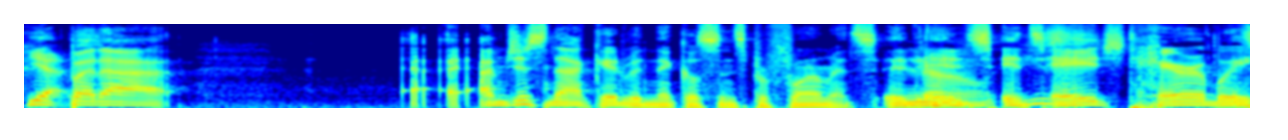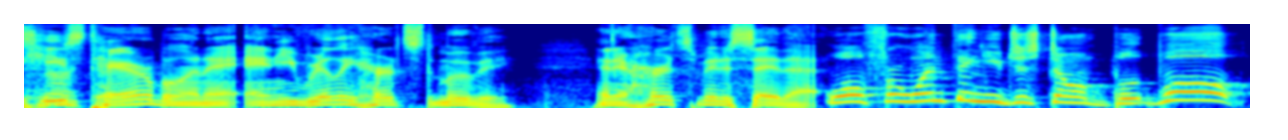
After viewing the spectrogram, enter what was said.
Yeah, but uh, I- I'm just not good with Nicholson's performance. It, No, it's it's aged terribly. it's He's terrible in it, and he really hurts the movie. And it hurts me to say that. Well, for one thing, you just don't. bel well,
